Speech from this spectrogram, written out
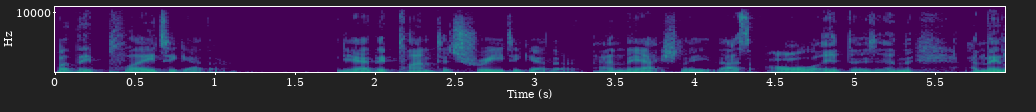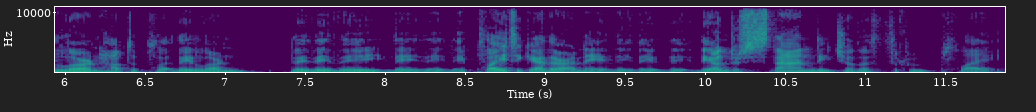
but they play together. Yeah, they plant a tree together, and they actually that's all it is, and and they learn how to play. They learn they they they they, they, they play together, and they, they they they understand each other through play.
